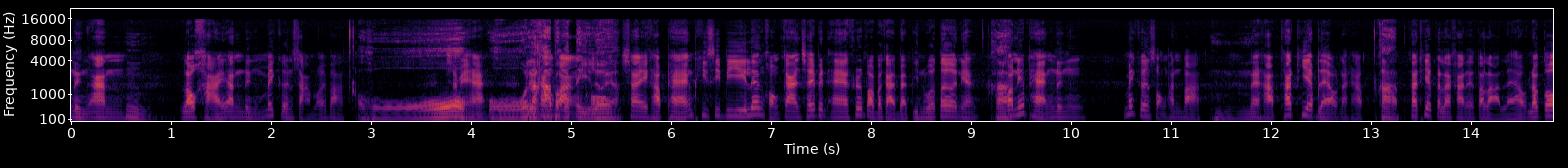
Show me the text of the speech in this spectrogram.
หนึ่งอันอืม เราขายอันหนึ่งไม่เกิน 300 บาท โอ้โหใช่ไหมฮะโอ้โหหอราคาปกติเลยทอะงฝั่งของใช่ครับ แผง PCB เรื่องของการใช้เป็นแอร์เครื่องปรับอากาศแบบอินเวอร์เตอร์เนี่ยครับ ตอนนี้แผงหนึ่งไม่เกิน 2,000 บาทอืมนะครับถ้าเทียบแล้วนะครับ ครับ ถ้าเทียบกับราคาในตลาดแล้ว แล้วก็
